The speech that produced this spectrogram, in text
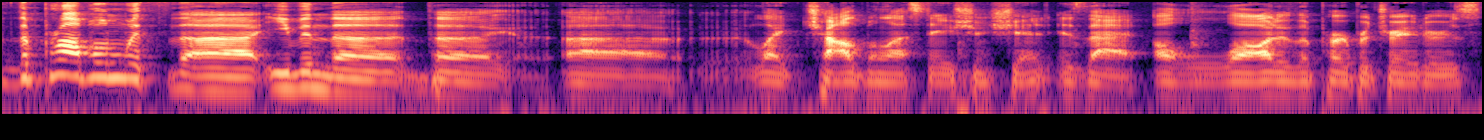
The problem with uh, even the the uh, like child molestation shit is that a lot of the perpetrators,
